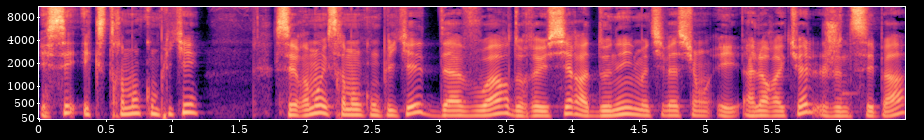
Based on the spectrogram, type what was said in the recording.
Et c'est extrêmement compliqué. C'est vraiment extrêmement compliqué d'avoir, de réussir à donner une motivation. Et à l'heure actuelle, je ne sais pas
